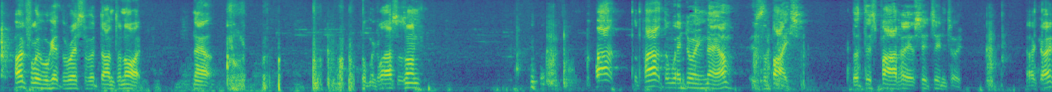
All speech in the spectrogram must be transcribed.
Hopefully, we'll get the rest of it done tonight. Now, put my glasses on. The part, the part that we're doing now is the base that this part here sits into. Okay?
